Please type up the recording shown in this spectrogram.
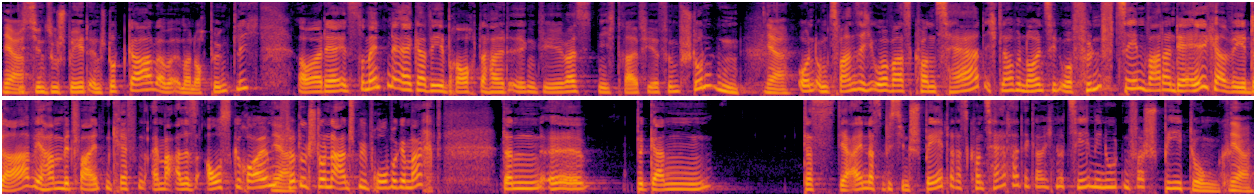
Ja. Bisschen zu spät in Stuttgart, aber immer noch pünktlich. Aber der Instrumenten-LKW brauchte halt irgendwie, weiß ich nicht, drei, vier, fünf Stunden. Ja. Und um 20 Uhr war es Konzert. Ich glaube, 19.15 Uhr war dann der LKW da. Wir haben mit vereinten Kräften einmal alles ausgeräumt, ja. Viertelstunde Anspielprobe gemacht. Dann äh, begann das, der Einlass ein bisschen später. Das Konzert hatte, glaube ich, nur zehn Minuten Verspätung. Ja.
